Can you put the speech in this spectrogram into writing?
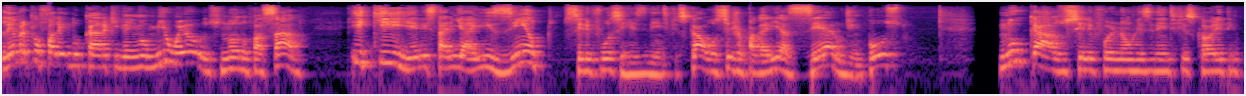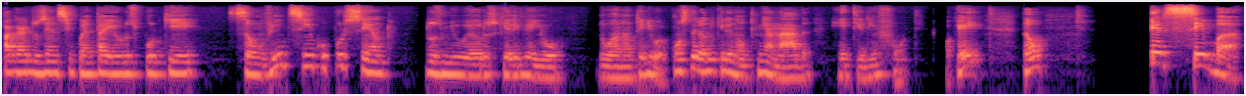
Lembra que eu falei do cara que ganhou mil euros no ano passado? E que ele estaria isento se ele fosse residente fiscal, ou seja, pagaria zero de imposto? No caso, se ele for não residente fiscal, ele tem que pagar 250 euros, porque são 25% dos mil euros que ele ganhou no ano anterior, considerando que ele não tinha nada retido em fonte, ok? Então, perceba,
